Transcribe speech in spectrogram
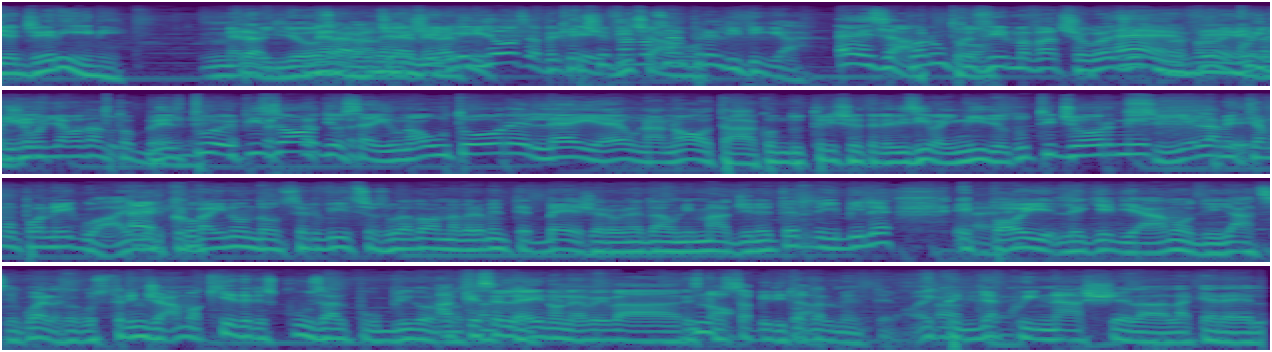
Claudia Gerini. Meravigliosa, Merav- Claudia cioè, meravigliosa perché, ci fanno diciamo- sempre litigare. Eh, esatto. Qualunque film faccio con la Eh, gente, fanno vero. Quindi ci vogliamo tanto tu- bene. Nel tuo episodio sei un autore, lei è una nota conduttrice televisiva in video tutti i giorni. Sì, e la mettiamo un po' nei guai Ecco. perché va in onda un servizio sulla donna veramente becero che ne dà un'immagine terribile e Eh. poi le chiediamo di, anzi poi la costringiamo a chiedere scusa al pubblico Anche se lei non ne aveva responsabilità. No, totalmente no. E quindi da qui nasce la, la querel.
